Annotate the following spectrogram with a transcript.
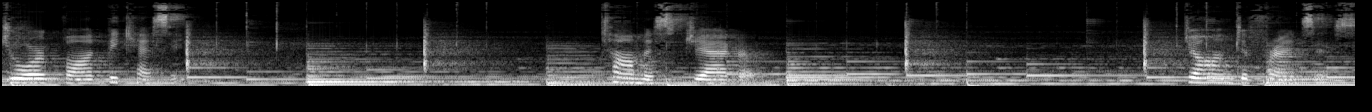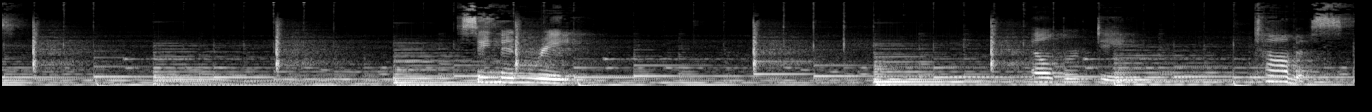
Georg von Békésy, Thomas Jaggar, John DeFrancis, Syngman Rhee, Elbert D. Thomas,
